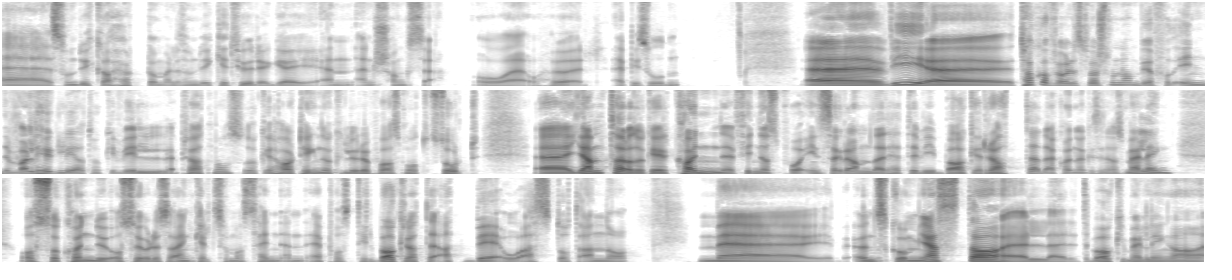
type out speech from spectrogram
eh, som du ikke har hørt om, eller som du ikke tror er gøy, en, en sjanse å, eh, å høre episoden. Eh, vi eh, takker for alle spørsmålene vi har fått inn. Det er veldig hyggelig at dere vil prate med oss. og dere har ting dere lurer på, smått og stort. Eh, gjentar at dere kan finne oss på Instagram. Der heter vi Bak rattet. Der kan dere sende oss melding. Og så kan du også gjøre det så enkelt som å sende en e-post til bakrattet.bos.no med ønske om gjester eller tilbakemeldinger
